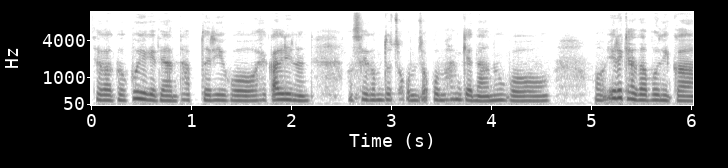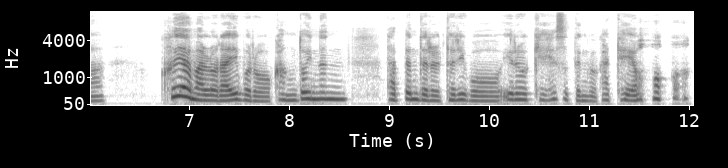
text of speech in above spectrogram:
제가 그 구역에 대한 답 드리고 헷갈리는 어, 세금도 조금 조금 함께 나누고 어, 이렇게 하다 보니까 그야말로 라이브로 강도 있는 답변들을 드리고 이렇게 했었던 것 같아요.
